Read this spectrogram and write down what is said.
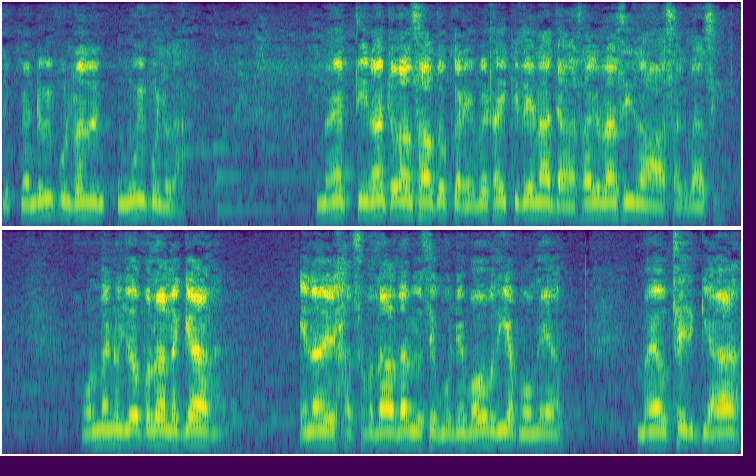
ਤੇ ਪਿੰਡ ਵੀ ਭੁੱਲਰ ਉਹ ਵੀ ਭੁੱਲਰ ਆ। ਮੈਂ 13 14 ਸਾਲ ਤੋਂ ਘਰੇ ਬੈਠਾ ਹੀ ਕਿਤੇ ਨਾ ਜਾ ਸਕਦਾ ਸੀ, ਨਾ ਆ ਸਕਦਾ ਸੀ। ਹੁਣ ਮੈਨੂੰ ਜਦੋਂ ਪਤਾ ਲੱਗਿਆ, ਇਹਨਾਂ ਦੇ ਹਸਪਤਾਲ ਦਾ ਵੀ ਉੱਥੇ ਗੋਡੇ ਬਹੁਤ ਵਧੀਆ ਪਾਉਂਦੇ ਆ। ਮੈਂ ਉੱਥੇ ਗਿਆ,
